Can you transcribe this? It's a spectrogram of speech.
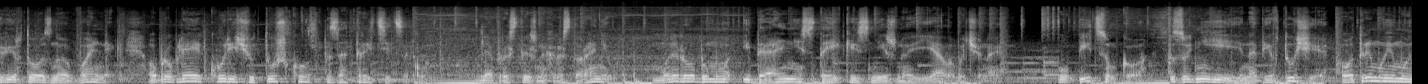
Віртуозний обвальник обробляє курячу тушку за 30 секунд. Для престижних ресторанів ми робимо ідеальні стейки з ніжної яловичини. У підсумку з однієї напівтуші отримуємо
